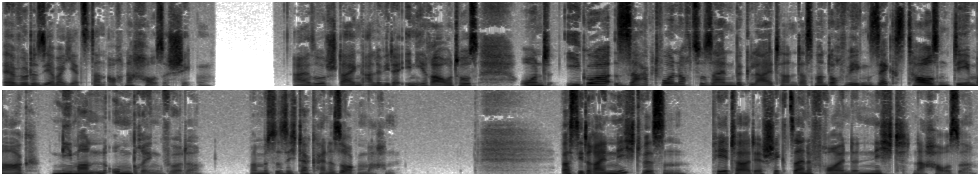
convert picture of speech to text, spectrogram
er würde sie aber jetzt dann auch nach Hause schicken. Also steigen alle wieder in ihre Autos und Igor sagt wohl noch zu seinen Begleitern, dass man doch wegen 6000 D-Mark niemanden umbringen würde. Man müsse sich da keine Sorgen machen. Was die drei nicht wissen, Peter, der schickt seine Freunde nicht nach Hause.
